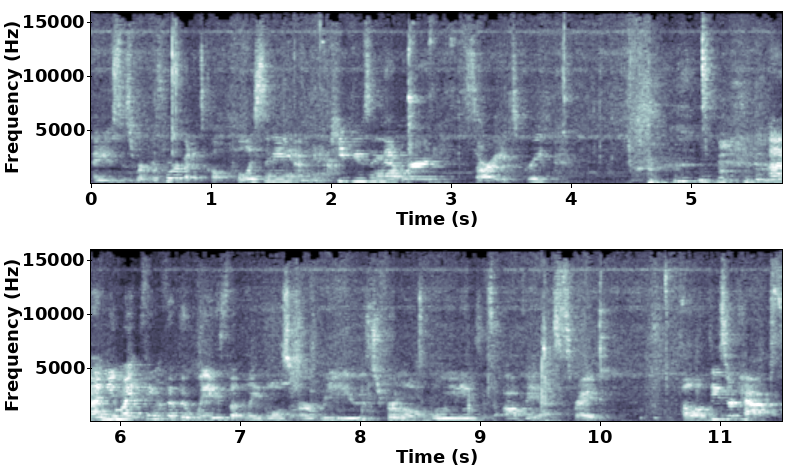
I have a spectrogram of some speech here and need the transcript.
I used this word before, but it's called polysemy. I'm going to keep using that word. Sorry, it's Greek. Uh, and you might think that the ways that labels are reused for multiple meanings is obvious, right? All of these are caps,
